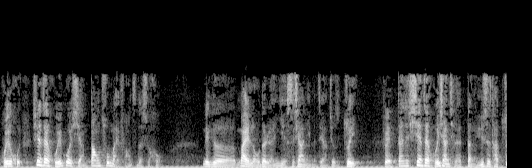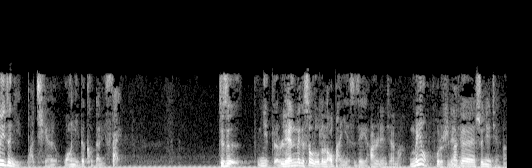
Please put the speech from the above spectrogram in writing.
回回现在回过想，当初买房子的时候，那个卖楼的人也是像你们这样，就是追。对但是现在回想起来，等于是他追着你把钱往你的口袋里塞，就是你连那个售楼的老板也是这样。二十年前吧，没有，或者十年前大概十年前啊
